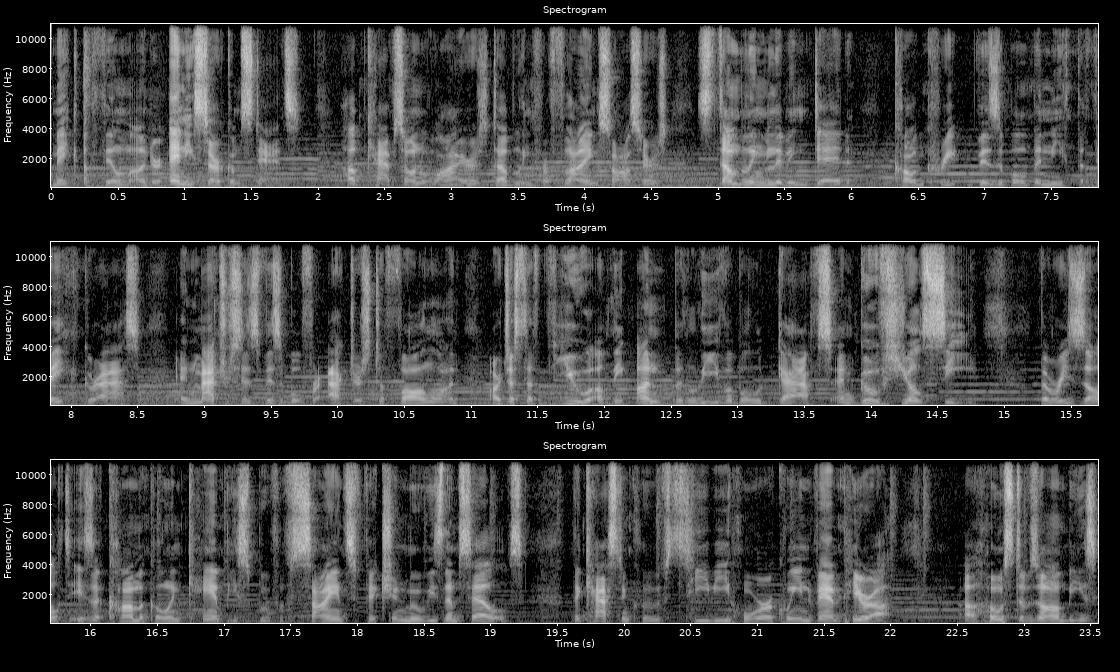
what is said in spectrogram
make a film under any circumstance. Hubcaps on wires doubling for flying saucers, stumbling living dead, concrete visible beneath the fake grass, and mattresses visible for actors to fall on are just a few of the unbelievable gaffes and goofs you'll see. The result is a comical and campy spoof of science fiction movies themselves. The cast includes TV horror queen Vampira, a host of zombies,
